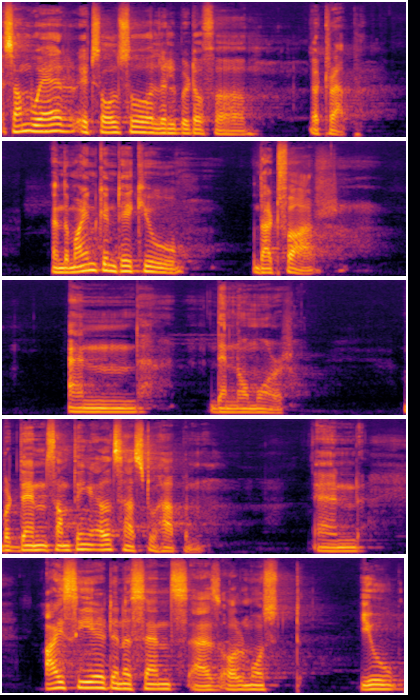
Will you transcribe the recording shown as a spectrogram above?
somewhere it's also a little bit of a, a trap, and the mind can take you that far and then no more. But then something else has to happen. And I see it in a sense as almost you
